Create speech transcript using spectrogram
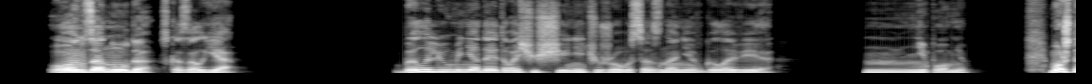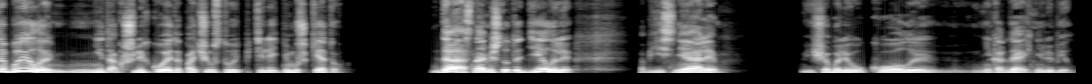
— Он зануда, — сказал я. Было ли у меня до этого ощущение чужого сознания в голове? Не помню. Может, и было, не так уж легко это почувствовать пятилетнему шкету. Да, с нами что-то делали, объясняли. Еще были уколы, никогда их не любил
